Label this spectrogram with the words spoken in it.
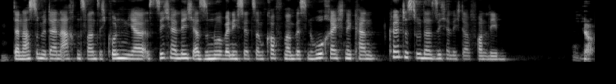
Mhm. Dann hast du mit deinen 28 Kunden ja sicherlich, also nur wenn ich es jetzt im Kopf mal ein bisschen hochrechnen kann, könntest du da sicherlich davon leben. Ja,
